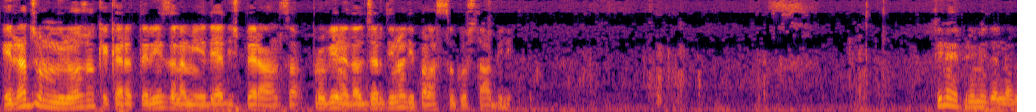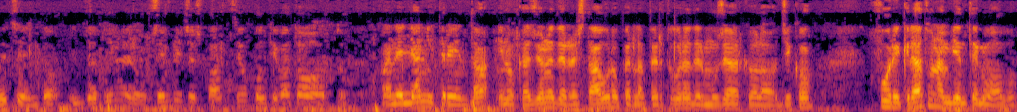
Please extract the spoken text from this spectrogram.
Il raggio luminoso che caratterizza la mia idea di speranza proviene dal giardino di Palazzo Costabili. Fino ai primi del Novecento il giardino era un semplice spazio coltivato a orto, ma negli anni 30, in occasione del restauro per l'apertura del museo archeologico, fu ricreato un ambiente nuovo,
